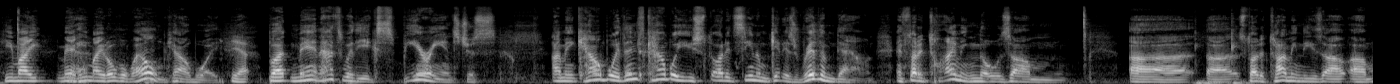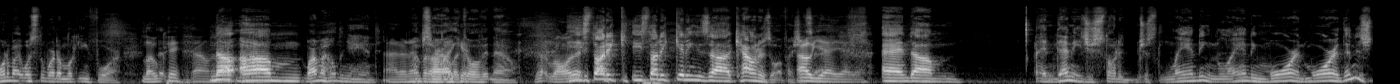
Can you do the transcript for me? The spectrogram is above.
he might, man, he might overwhelm Cowboy. Yeah. But man, that's where the experience just. I mean, Cowboy. Then Cowboy, you started seeing him get his rhythm down and started timing those. Um, uh, uh, started timing these. Uh, um, what am I? What's the word I'm looking for? Low kick. No. Um, why am I holding your hand? I don't know, I'm but I sorry. like let it. go of it now. Is that wrong he started. He started getting his uh, counters off. I should Oh, say. yeah, yeah, yeah. And um, and then he just started just landing and landing more and more, and then it's,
